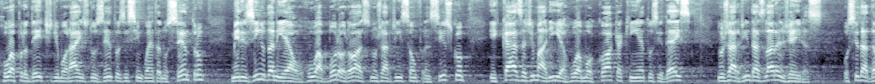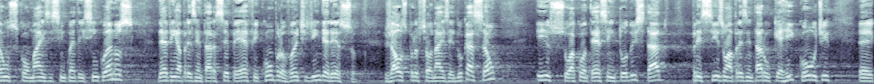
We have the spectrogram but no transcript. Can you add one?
Rua Prudente de Moraes 250 no centro, Mirizinho Daniel, Rua Bororós, no Jardim São Francisco, e Casa de Maria, Rua Mococa 510, no Jardim das Laranjeiras. Os cidadãos com mais de 55 anos devem apresentar CPF e comprovante de endereço. Já os profissionais da educação, isso acontece em todo o estado, precisam apresentar o QR Code eh,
